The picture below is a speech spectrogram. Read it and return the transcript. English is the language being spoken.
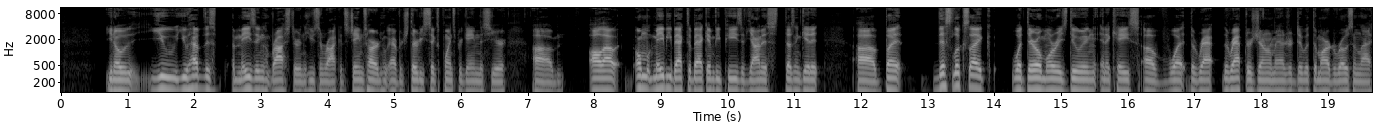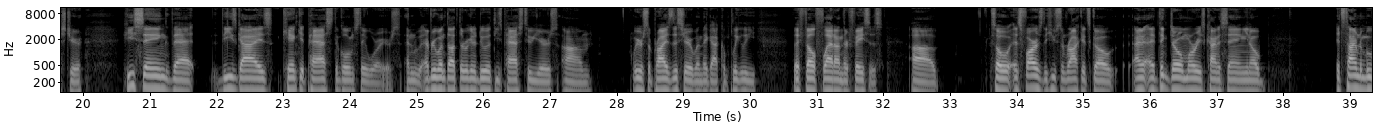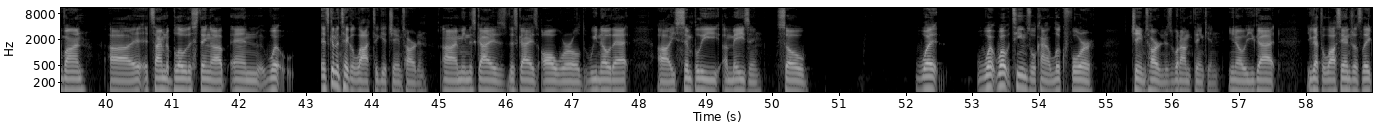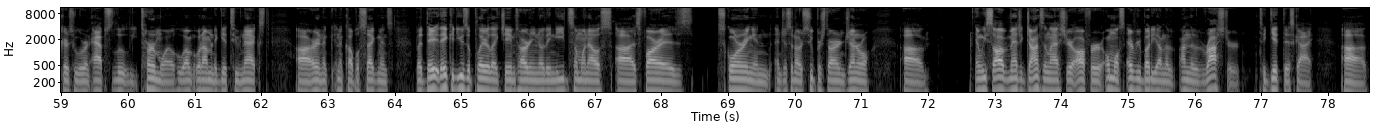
you know you you have this amazing roster in the Houston Rockets. James Harden, who averaged 36 points per game this year, um, all out, almost maybe back to back MVPs if Giannis doesn't get it. Uh, but this looks like what Daryl Morey's doing in a case of what the Rap- the Raptors general manager did with DeMar DeRozan last year. He's saying that these guys can't get past the Golden State Warriors, and everyone thought they were going to do it these past two years. Um, we were surprised this year when they got completely, they fell flat on their faces. Uh, so as far as the Houston Rockets go, I, I think Daryl Morey's kind of saying, you know, it's time to move on. Uh, it's time to blow this thing up, and what it's going to take a lot to get James Harden. Uh, I mean, this guy is this guy is all world. We know that. Uh, he's simply amazing. So, what what what teams will kind of look for James Harden is what I'm thinking. You know, you got you got the Los Angeles Lakers who are in absolutely turmoil. Who I'm, what I'm going to get to next, uh, or in a, in a couple segments. But they they could use a player like James Harden. You know, they need someone else uh, as far as scoring and, and just another superstar in general. Uh, and we saw Magic Johnson last year offer almost everybody on the on the roster to get this guy, uh,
